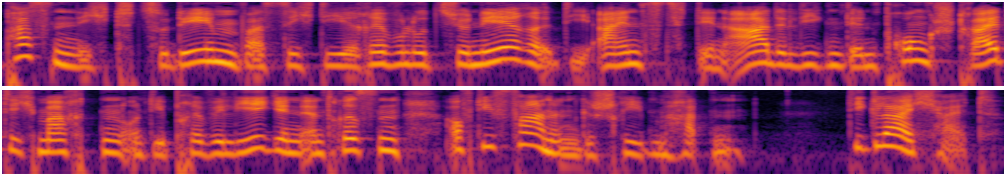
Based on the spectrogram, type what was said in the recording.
passen nicht zu dem, was sich die Revolutionäre, die einst den Adeligen den Prunk streitig machten und die Privilegien entrissen, auf die Fahnen geschrieben hatten. Die Gleichheit.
